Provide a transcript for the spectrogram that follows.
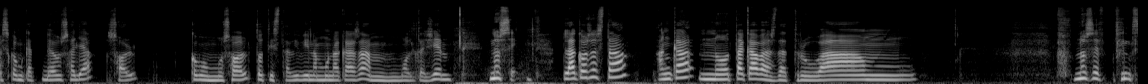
és com que et veus allà sol, com un mussol, tot i estar vivint en una casa amb molta gent. No sé, la cosa està en que no t'acabes de trobar... mm, No sé fins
